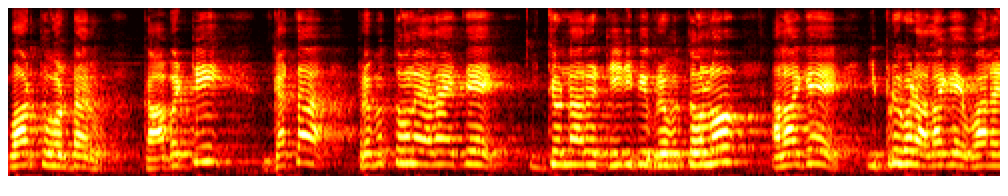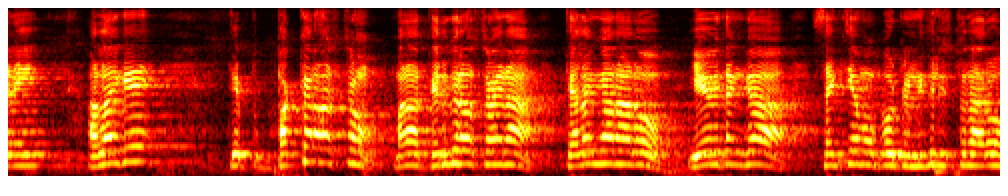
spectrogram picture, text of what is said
వాడుతూ ఉంటారు. కాబట్టి గత ప్రభుత్వంలో ఎలా అయితే ఇచ్చున్నారో టీడీపీ ప్రభుత్వంలో అలాగే ఇప్పుడు కూడా అలాగే ఇవ్వాలని అలాగే పక్క రాష్ట్రం మన తెలుగు రాష్ట్రమైన తెలంగాణలో ఏ విధంగా సంక్షేమ బోర్డు నిధులు ఇస్తున్నారో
